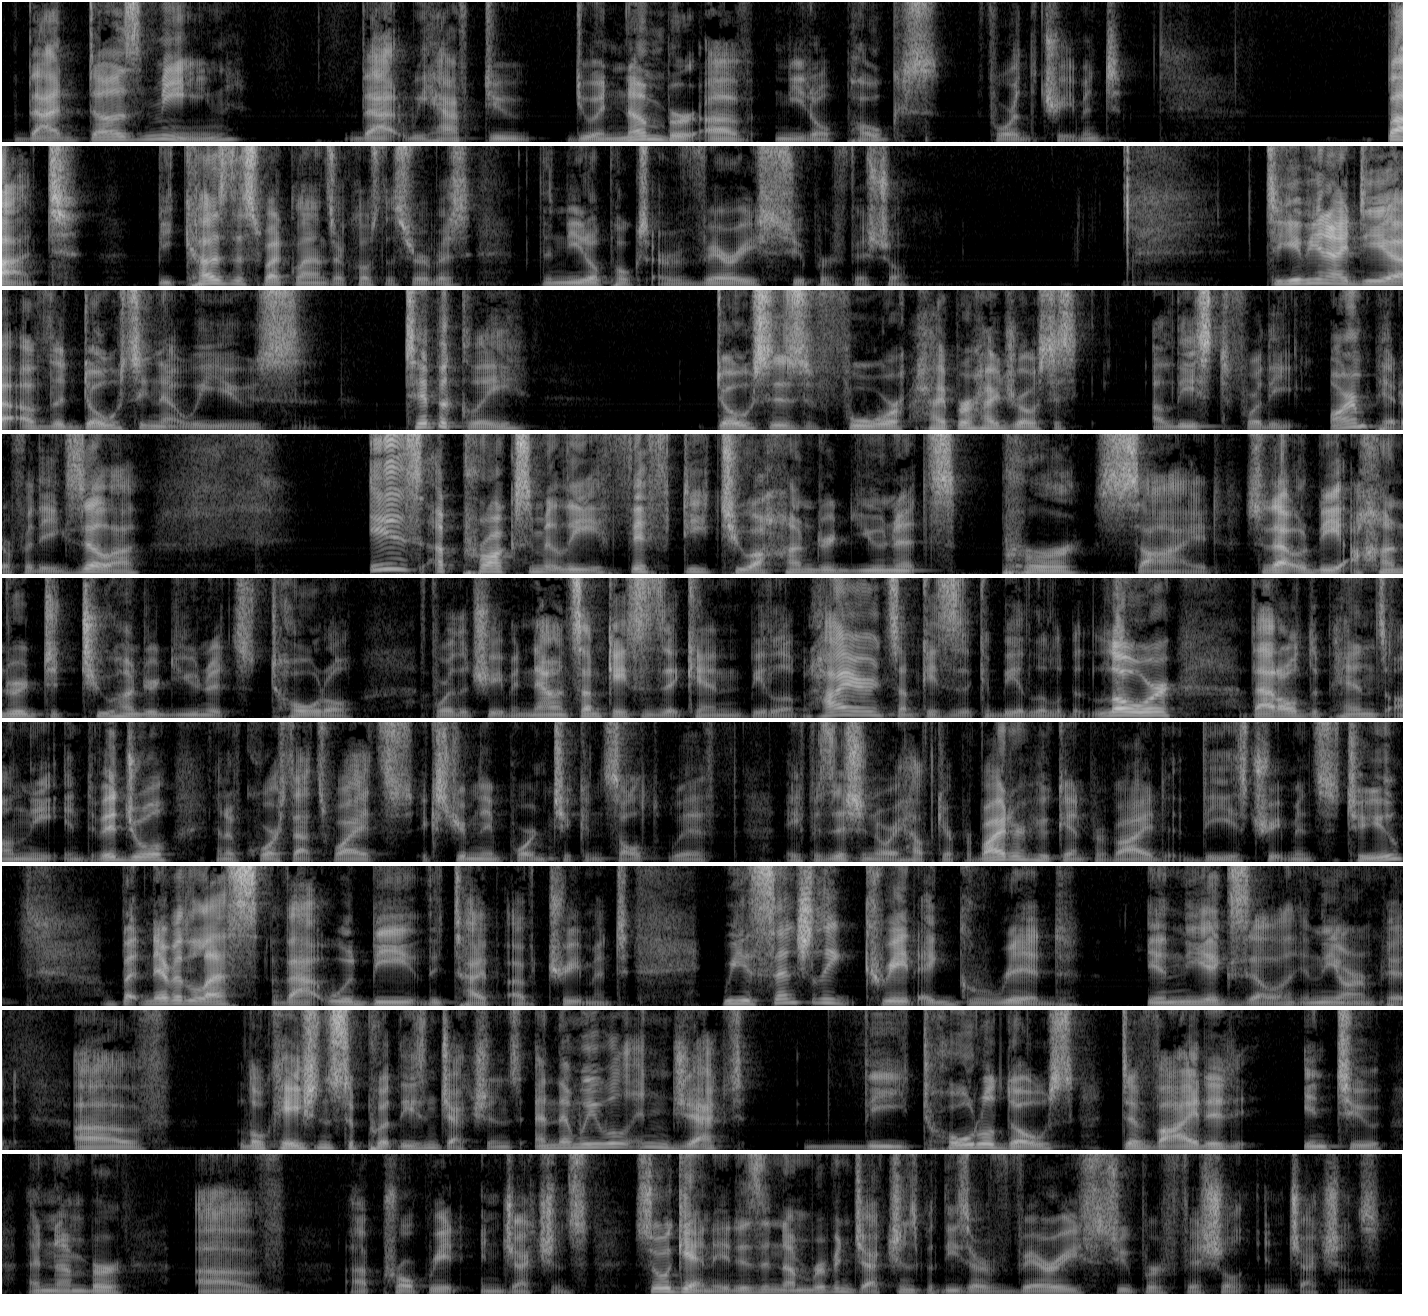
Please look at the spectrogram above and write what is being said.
that does mean that we have to do a number of needle pokes for the treatment. But because the sweat glands are close to the surface, the needle pokes are very superficial. To give you an idea of the dosing that we use, typically doses for hyperhidrosis, at least for the armpit or for the axilla, is approximately 50 to 100 units per side. So that would be 100 to 200 units total for the treatment. Now, in some cases, it can be a little bit higher. In some cases, it can be a little bit lower. That all depends on the individual. And of course, that's why it's extremely important to consult with a physician or a healthcare provider who can provide these treatments to you. But nevertheless, that would be the type of treatment. We essentially create a grid in the axilla, in the armpit, of locations to put these injections, and then we will inject the total dose divided into a number of appropriate injections. So, again, it is a number of injections, but these are very superficial injections.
